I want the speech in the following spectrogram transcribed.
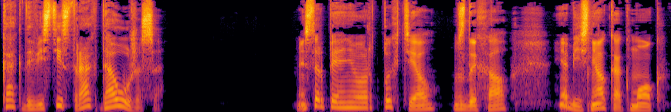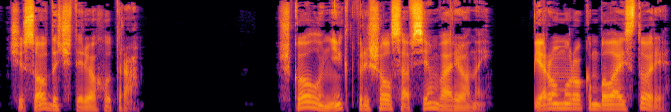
как довести страх до ужаса?» Мистер Пенниуорт пыхтел, вздыхал и объяснял как мог, часов до четырех утра. В школу Никт пришел совсем вареный. Первым уроком была история.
